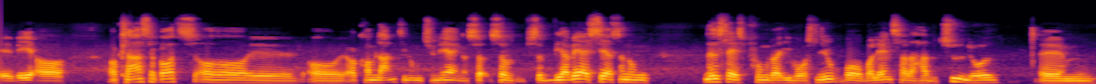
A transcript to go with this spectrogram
øh, ved at, at klare sig godt og, øh, og, og komme langt i nogle turneringer. Så, så, så vi har hver især sådan nogle nedslagspunkter i vores liv, hvor, hvor landsholdet har betydet noget. Øhm,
